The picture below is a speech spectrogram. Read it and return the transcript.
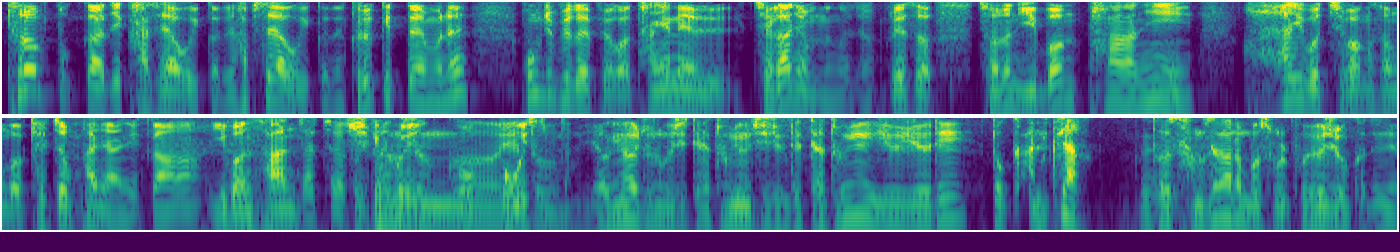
트럼프까지 가세하고 있거든요. 합세하고 있거든요. 그렇기 때문에 홍준표 대표가 당해낼 재간이 없는 거죠. 그래서 저는 이번 판이 거의 뭐 지방선거 결정판이 아닐까. 이번 사안 자체가 그렇게 보이, 보고 또 있습니다. 영향을 주는 것이 대통령 지지율인데 대통령 지지율이 또 깜짝 네. 더 상승하는 모습을 보여줬거든요.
